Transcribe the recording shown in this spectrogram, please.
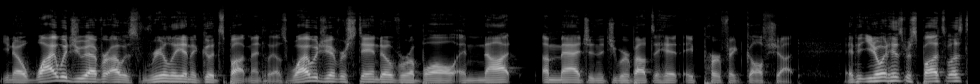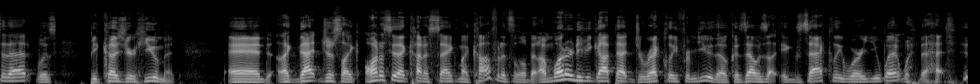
you know, why would you ever? I was really in a good spot mentally. I was, why would you ever stand over a ball and not imagine that you were about to hit a perfect golf shot. And you know what his response was to that was because you're human. And like that, just like honestly, that kind of sank my confidence a little bit. I'm wondering if he got that directly from you though, because that was exactly where you went with that.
